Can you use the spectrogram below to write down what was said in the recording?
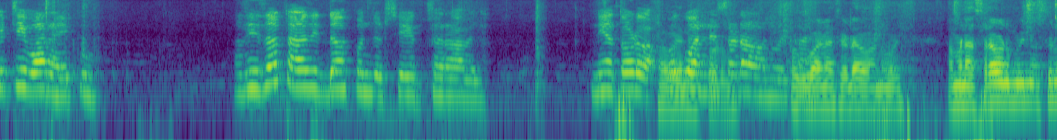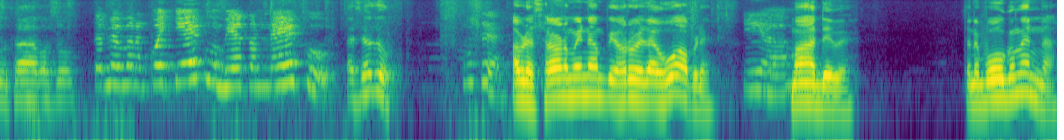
કેટલી વાર આપ્યું. હજી જતા હજી દસ પંદર છે એક ધરાવેલા ને તોડવા ભગવાનને ચડાવવાનું હોય ભગવાનને ચડાવવાનું હોય. હમણાં શ્રાવણ મહિનો શરૂ થાય પાછો. તમે મને કોઈ દે આપ્યું મેં તમને આપ્યું. અચ્છા તું આપણે શ્રાવણ મહિનામાં બી હરોજ હો આપણે? મહાદેવે. તને બહુ ગમે ને ના?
